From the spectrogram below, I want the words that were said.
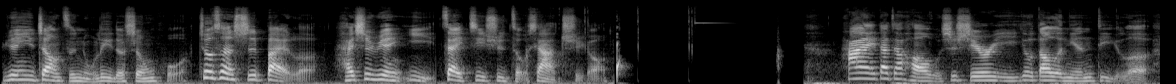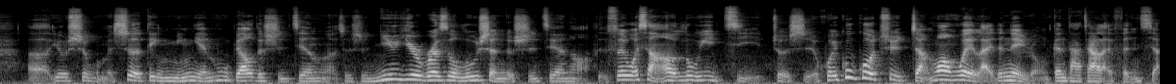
愿意这样子努力的生活，就算失败了，还是愿意再继续走下去哦。嗨，大家好，我是 Sherry，又到了年底了。呃，又是我们设定明年目标的时间了，就是 New Year Resolution 的时间哦。所以我想要录一集，就是回顾过去、展望未来的内容，跟大家来分享。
